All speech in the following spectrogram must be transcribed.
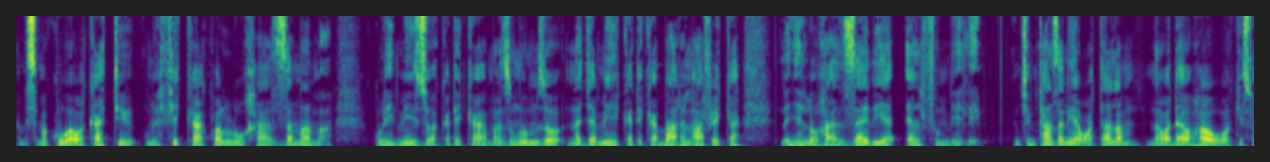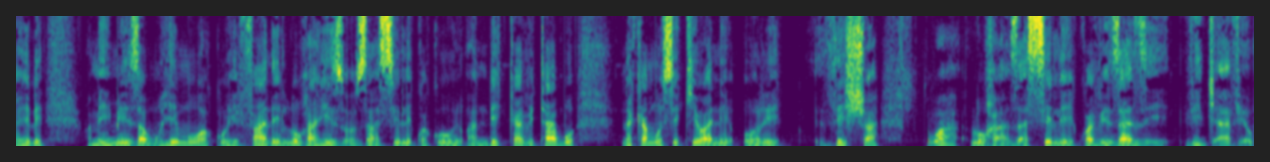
amesema kuwa wakati umefika kwa lugha za mama kuhimizwa katika mazungumzo na jamii katika bara la Afrika lenye lugha zaidi ya elfu mbili. Nchini Tanzania, wataalam na wadau hao wa Kiswahili wamehimiza umuhimu wa kuhifadhi lugha hizo za asili kwa kuandika vitabu na kamusi, ikiwa ni uridhisha wa lugha za asili kwa vizazi vijavyo.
